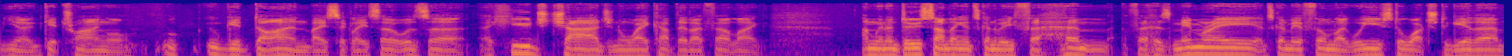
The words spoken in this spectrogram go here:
you know get trying or, or get dying basically. So it was a, a huge charge and a wake up that I felt like. I'm going to do something. It's going to be for him, for his memory. It's going to be a film like we used to watch together.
